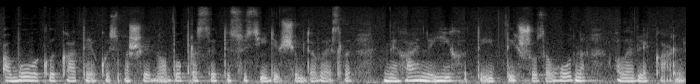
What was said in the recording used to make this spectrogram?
або викликати якусь машину, або просити сусідів, щоб довезли, негайно їхати, йти що завгодно, але в лікарню.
